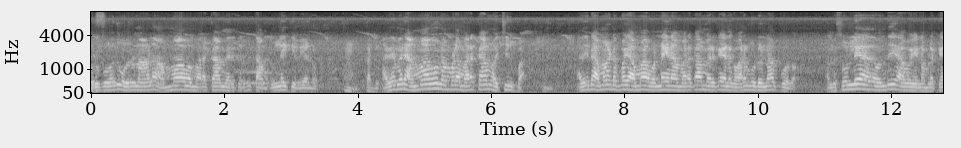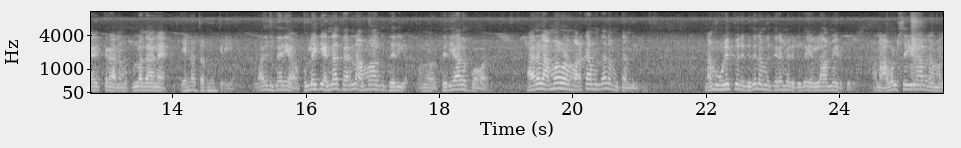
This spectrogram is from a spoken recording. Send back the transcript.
ஒருபோதும் ஒரு நாள் அம்மாவை மறக்காம இருக்கிறது தான் பிள்ளைக்கு வேணும். அதே மாதிரி அம்மாவும் நம்மளை மறக்காம வச்சிருப்பா. அதுக்கிட்ட அம்மாட்ட போய் அம்மா உன்னை நான் மறக்காம இருக்கேன். எனக்கு வரம் கொடுன்னா போதும். அந்த சொல்லே அதை வந்து அவ நம்மளை கேட்கிறா நம்ம புள்ள தானே என்ன தரணும் தெரியும். அதுக்கு தெரியும். பிள்ளைக்கு என்ன தரணும் அம்மாவுக்கு தெரியும். தெரியாத போகாது அதனால் அம்மாவை நம்ம மறக்காம தான் நமக்கு தந்துக்கிட்டு நம்ம உழைப்பு இருக்குது நமக்கு திறமை இருக்குது எல்லாமே இருக்குது. ஆனால் அவள் செய்யலாம் நம்ம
